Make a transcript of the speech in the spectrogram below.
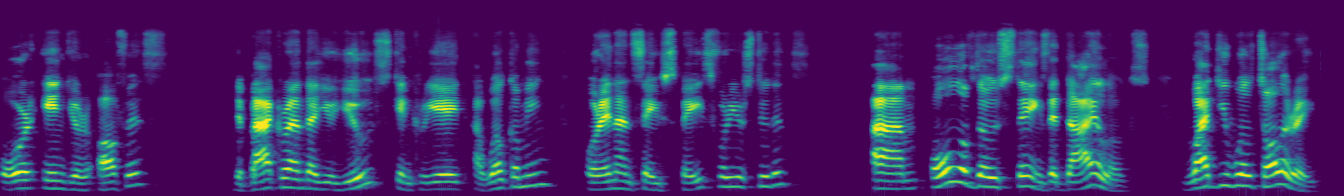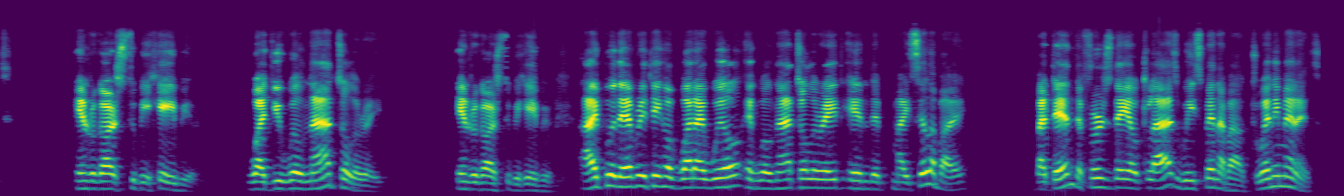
or in your office. The background that you use can create a welcoming or an unsafe space for your students. Um, all of those things, the dialogues, what you will tolerate in regards to behavior, what you will not tolerate in regards to behavior. I put everything of what I will and will not tolerate in the, my syllabi, but then the first day of class, we spend about 20 minutes.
